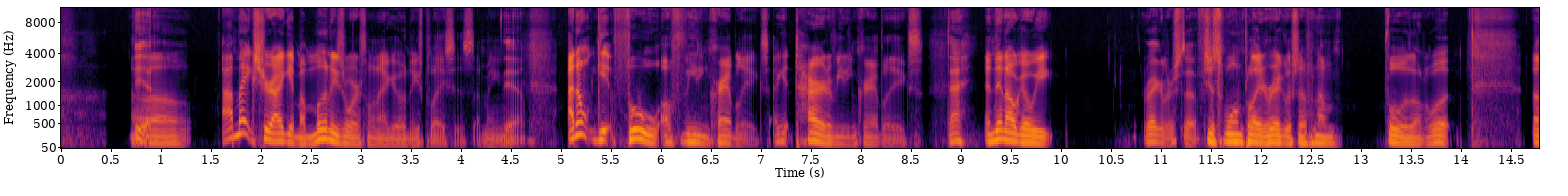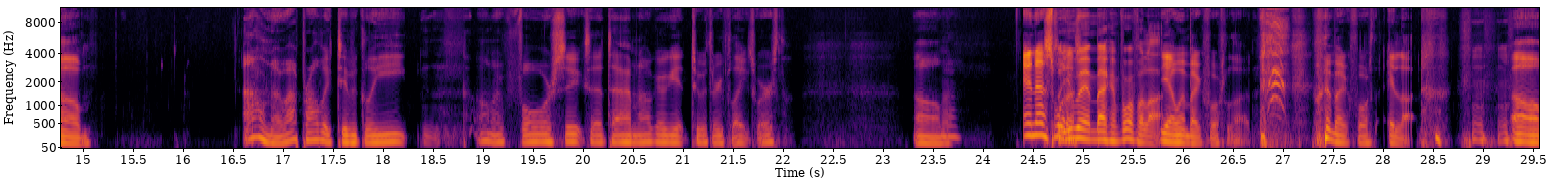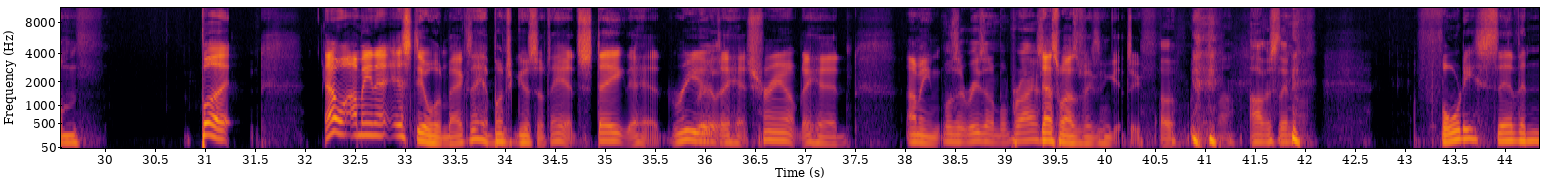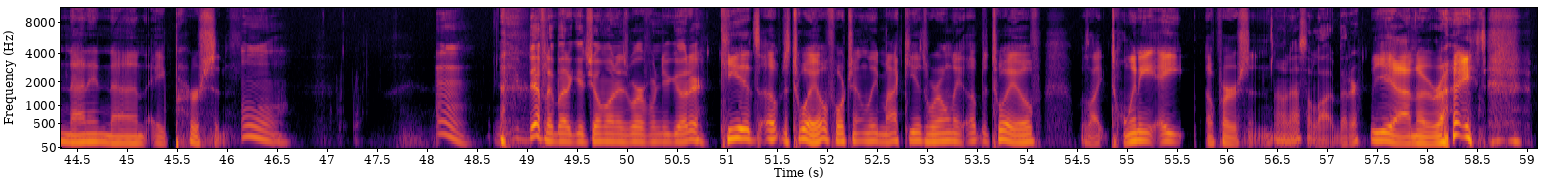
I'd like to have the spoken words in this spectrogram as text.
Yeah. Uh, I make sure I get my money's worth when I go in these places. I mean, Yeah. I don't get full off of eating crab legs. I get tired of eating crab legs, Dang. and then I'll go eat Regular stuff. just one plate of regular stuff, and I'm full as on what. Um, I don't know. I probably typically eat I don't know four or six at a time, and I'll go get two or three plates worth. Um, and that's So what you went back and forth a lot. yeah, I went back and forth a lot. went back and forth a lot. um, but oh, I mean, it, it still went back 'cause they had a bunch of good stuff. They had steak, they had ribs, Really? they had shrimp, they had. I mean, Was it reasonable price? that's what I was fixing to get to. oh, well, obviously not. Forty seven ninety nine a person. Mm. Mm. You definitely better get your money's worth when you go there. Kids up to twelve. Fortunately, my kids were only up to twelve. Was like twenty eight a person. Oh, that's a lot better. Yeah, I know, right?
